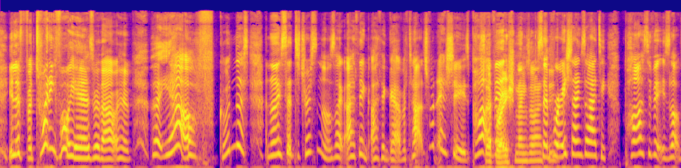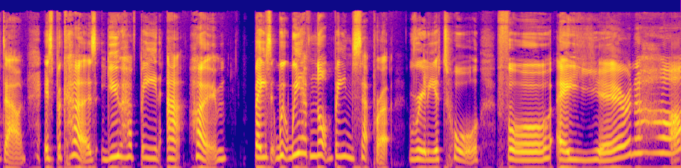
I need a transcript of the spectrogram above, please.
you lived for 24 years without him. But yeah, oh goodness. And I said to Tristan, I was like, I think I think I have attachment issues. Part Separation of it, anxiety? Separation anxiety. Part of it is lockdown. It's because you have been at home. Basi- we, we have not been separate really at all for a year and a half,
